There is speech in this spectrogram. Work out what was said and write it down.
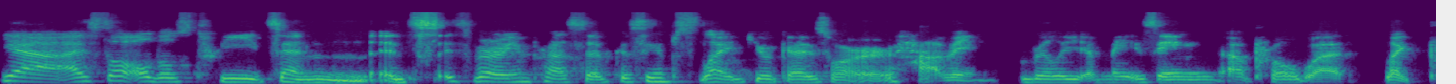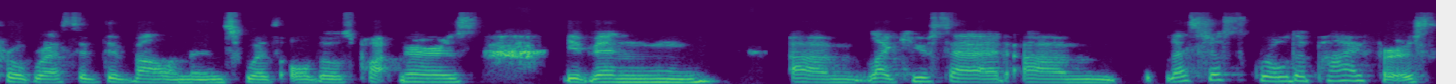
Yeah, I saw all those tweets, and it's it's very impressive because it seems like you guys are having really amazing uh, like progressive developments with all those partners. Even um, like you said, um, let's just grow the pie first.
